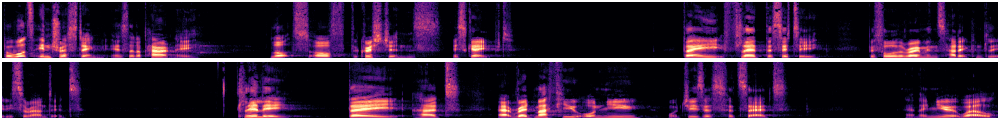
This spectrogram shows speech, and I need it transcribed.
But what's interesting is that apparently lots of the Christians escaped. They fled the city before the Romans had it completely surrounded. Clearly, they had uh, read Matthew or knew what Jesus had said. And they knew it well,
